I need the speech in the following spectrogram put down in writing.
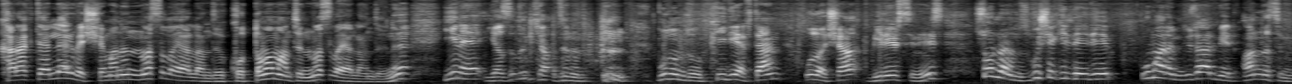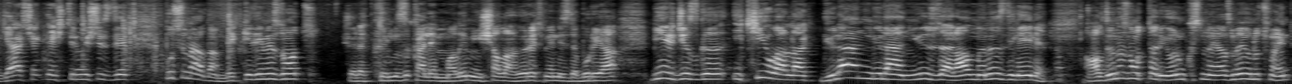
karakterler ve şemanın nasıl ayarlandığı, kodlama mantığının nasıl ayarlandığını yine yazılı kağıdının bulunduğu PDF'ten ulaşabilirsiniz. Sorularımız bu şekildeydi. Umarım güzel bir anlatım gerçekleştirmişizdir. Bu sınavdan beklediğimiz not Şöyle kırmızı kalem alayım inşallah öğretmeniniz de buraya bir cızgı iki yuvarlak gülen gülen yüzler almanız dileğiyle. Aldığınız notları yorum kısmına yazmayı unutmayın.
